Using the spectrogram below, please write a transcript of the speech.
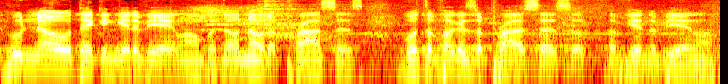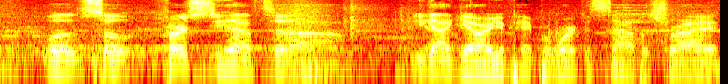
who know they can get a VA loan but don't know the process. What the fuck is the process of, of getting a VA loan? Well, so first you have to, um, you gotta get all your paperwork established, right?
